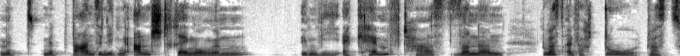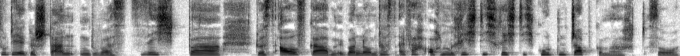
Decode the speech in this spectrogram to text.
mit, mit wahnsinnigen Anstrengungen irgendwie erkämpft hast, sondern du hast einfach du. Du hast zu dir gestanden, du warst sichtbar, du hast Aufgaben übernommen, du hast einfach auch einen richtig, richtig guten Job gemacht. So.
